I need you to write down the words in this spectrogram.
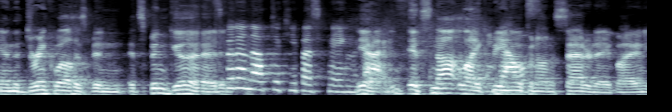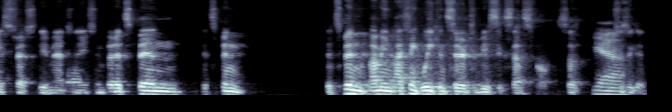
and the drink well has been it's been good. It's been enough to keep us paying the yeah, guys. it's not like being gals. open on a Saturday by any stretch of the imagination, but it's been it's been it's been. I mean, I think we consider it to be successful. So Yeah, which is a good.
